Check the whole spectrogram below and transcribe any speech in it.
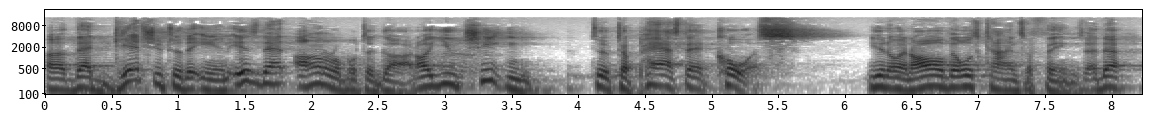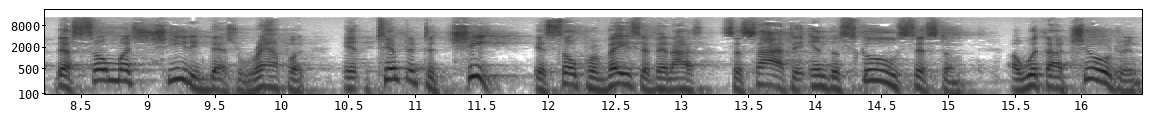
uh, that gets you to the end, is that honorable to God? Are you cheating to, to pass that course? You know, and all those kinds of things. There, there's so much cheating that's rampant. It, tempted to cheat is so pervasive in our society, in the school system, uh, with our children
